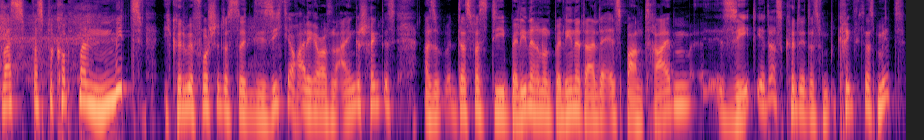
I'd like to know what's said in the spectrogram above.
Was, was bekommt man mit? Ich könnte mir vorstellen, dass die Sicht ja auch einigermaßen eingeschränkt ist. Also das, was die Berlinerinnen und Berliner da in der S-Bahn treiben, seht ihr das? Könnt ihr das, kriegt ihr das mit?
